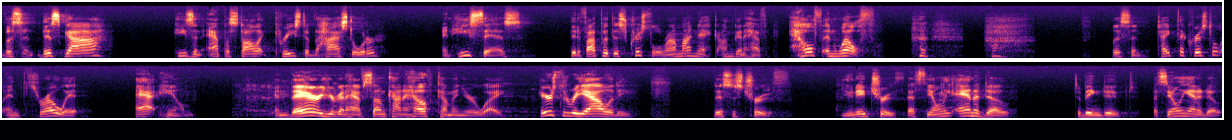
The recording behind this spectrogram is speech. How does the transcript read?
listen, this guy, he's an apostolic priest of the highest order, and he says that if I put this crystal around my neck, I'm going to have health and wealth. listen, take the crystal and throw it at him. And there you're going to have some kind of health coming your way. Here's the reality this is truth. You need truth. That's the only antidote to being duped. That's the only antidote.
